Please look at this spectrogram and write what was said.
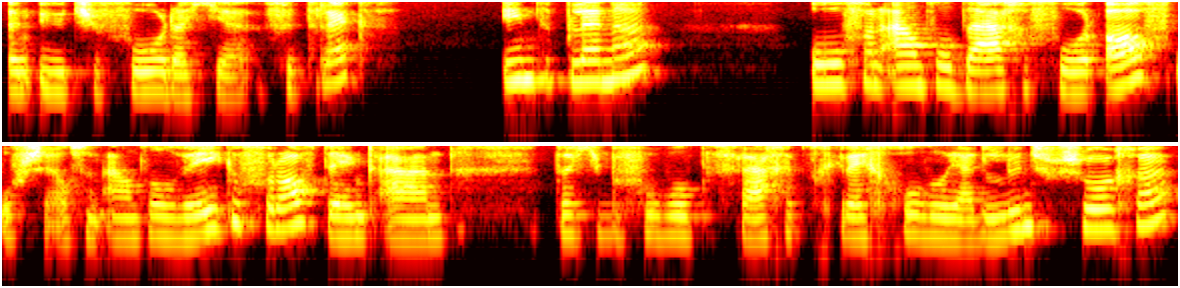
een uurtje voordat je vertrekt in te plannen? Of een aantal dagen vooraf, of zelfs een aantal weken vooraf. Denk aan dat je bijvoorbeeld de vraag hebt gekregen: Goh, wil jij de lunch verzorgen?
